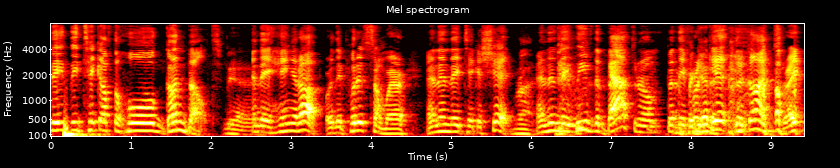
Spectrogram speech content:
They, they take off the whole gun belt Yeah. and they hang it up or they put it somewhere and then they take a shit Right. and then they leave the bathroom but they forget forget, their guns right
